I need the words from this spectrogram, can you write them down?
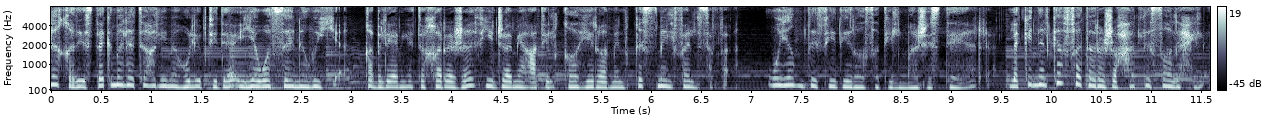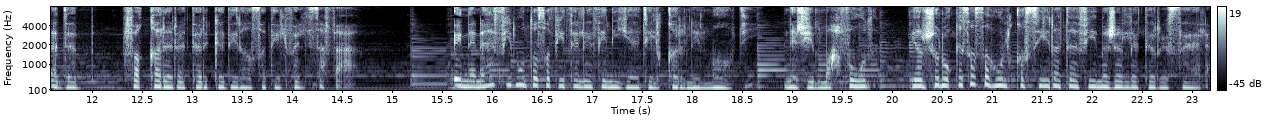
لقد استكمل تعليمه الابتدائي والثانوية قبل أن يتخرج في جامعة القاهرة من قسم الفلسفة. ويمضي في دراسة الماجستير لكن الكفة رجحت لصالح الأدب فقرر ترك دراسة الفلسفة. إننا في منتصف ثلاثينيات القرن الماضي. نجيب محفوظ ينشر قصصه القصيرة في مجلة الرسالة.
